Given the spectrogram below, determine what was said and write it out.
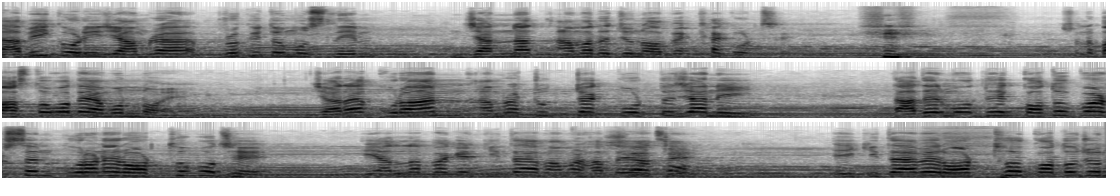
দাবি করি যে আমরা প্রকৃত মুসলিম জান্নাত আমাদের জন্য অপেক্ষা করছে। আসলে বাস্তবতা এমন নয়। যারা কোরআন আমরা টুকটাক পড়তে জানি তাদের মধ্যে কত পার্সেন্ট কোরআনের অর্থ বোঝে? এই আল্লাহ পাকের কিতাব আমার হাতে আছে। এই কিতাবের অর্থ কতজন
